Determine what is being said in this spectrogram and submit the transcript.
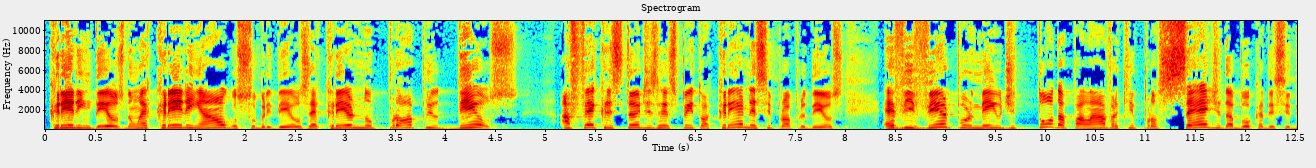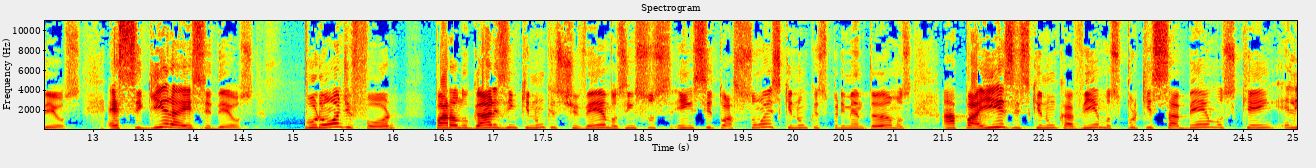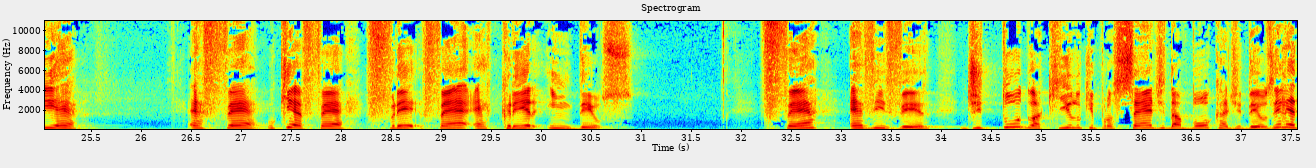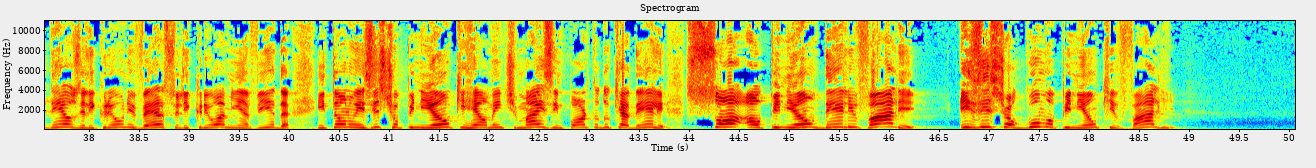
crer em Deus, não é crer em algo sobre Deus, é crer no próprio Deus. A fé cristã diz respeito a crer nesse próprio Deus é viver por meio de toda a palavra que procede da boca desse Deus, é seguir a esse Deus por onde for, para lugares em que nunca estivemos, em, em, situações que nunca experimentamos, a países que nunca vimos, porque sabemos quem Ele é. É fé. O que é fé? Fre fé é crer em Deus. Fé é viver de tudo aquilo que procede da boca de Deus. Ele é Deus, ele criou o universo, ele criou a minha vida. Então não existe opinião que realmente mais importa do que a dele. Só a opinião dele vale. Existe alguma opinião que vale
